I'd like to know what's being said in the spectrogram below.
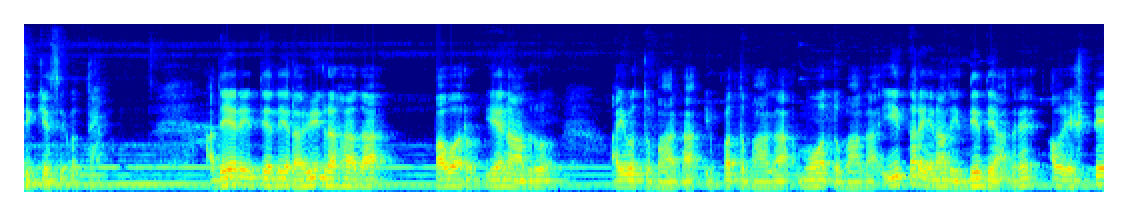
ಸಿಕ್ಕೇ ಸಿಗುತ್ತೆ. ಅದೇ ರೀತಿಯಲ್ಲಿ ರವಿ ಗ್ರಹದ ಪವರ್ ಏನಾದರೂ ಐವತ್ತು ಭಾಗ, ಇಪ್ಪತ್ತು ಭಾಗ, ಮೂವತ್ತು ಭಾಗ ಈ ಥರ ಏನಾದರೂ ಇದ್ದಿದ್ದೇ ಆದರೆ ಅವರು ಎಷ್ಟೇ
